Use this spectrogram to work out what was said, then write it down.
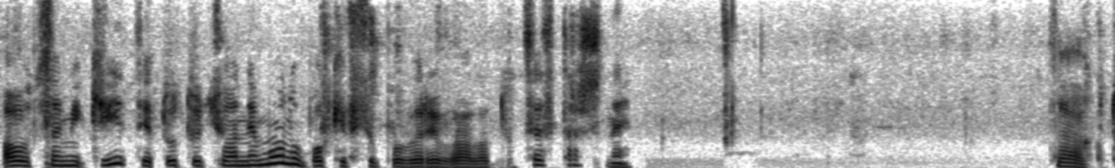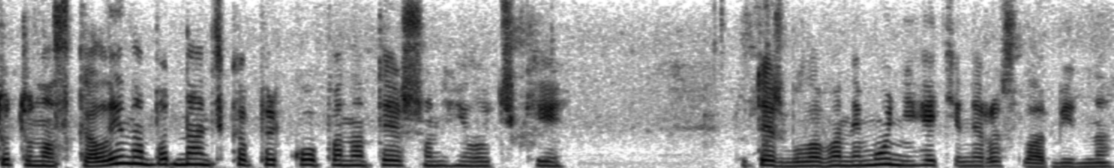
А от самі квіти, тут у цього немону, поки всю повиривала, то це страшне. Так, тут у нас калина боднанська прикопана, теж он гілочки. Тут теж була в анемоні, геть і не росла, бідна,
